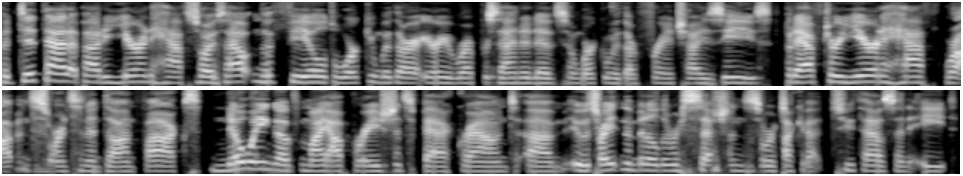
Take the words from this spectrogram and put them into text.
But did that about a year and a half. So I was out in the field working with our area representatives and working with our franchisees. But after a year and a half, Robin Sorensen and Don Fox, knowing of my operations background, um, it was right in the middle of the recession. So we're talking about 2008.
